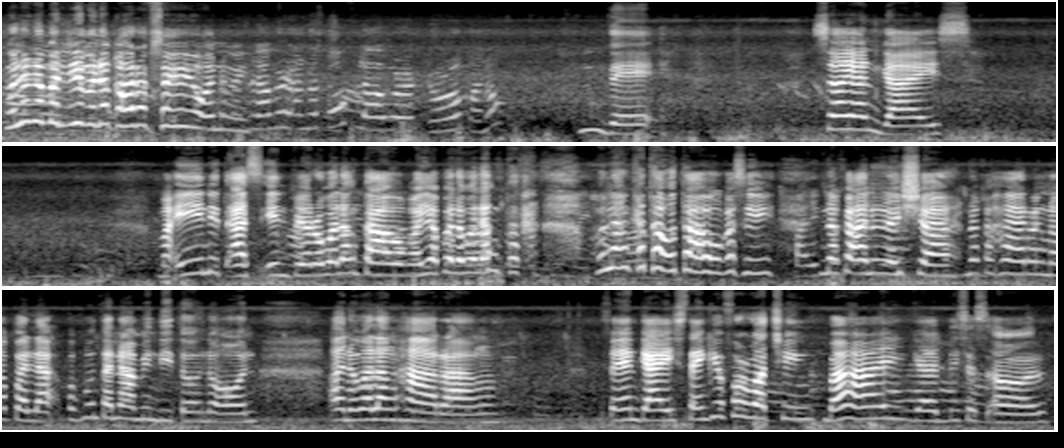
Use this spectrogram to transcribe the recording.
Wala naman, di naman nakaharap sa'yo yung ano eh. Flower ano to? Flower drum? Ano? Hindi. So, ayan guys. Mainit as in, pero walang tao. Kaya pala walang, ta- walang katao-tao kasi nakaano na siya, nakaharang na pala. Pagpunta namin dito noon, ano, walang harang. So, ayan guys. Thank you for watching. Bye! God bless us all.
